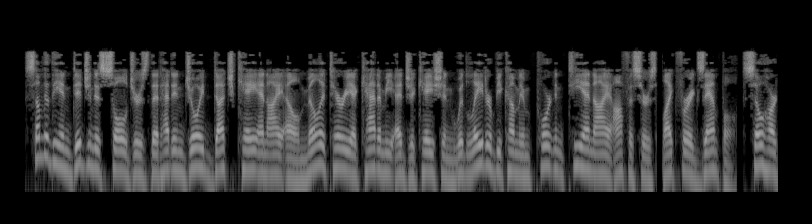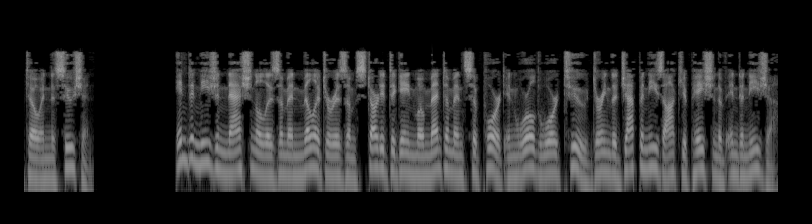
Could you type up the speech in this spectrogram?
Some of the indigenous soldiers that had enjoyed Dutch KNIL military academy education would later become important TNI officers, like for example, Soeharto and Nasution. Indonesian nationalism and militarism started to gain momentum and support in World War II during the Japanese occupation of Indonesia.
